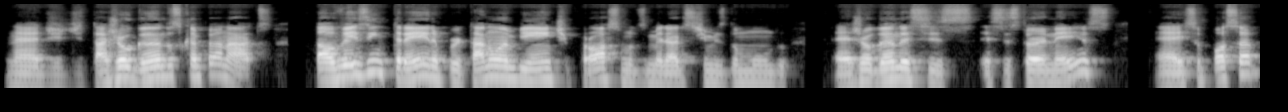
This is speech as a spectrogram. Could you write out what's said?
né, de estar tá jogando os campeonatos. Talvez em treino, por estar num ambiente próximo dos melhores times do mundo, é, jogando esses, esses torneios, é, isso possa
